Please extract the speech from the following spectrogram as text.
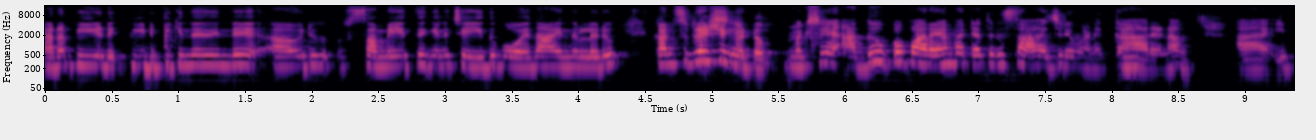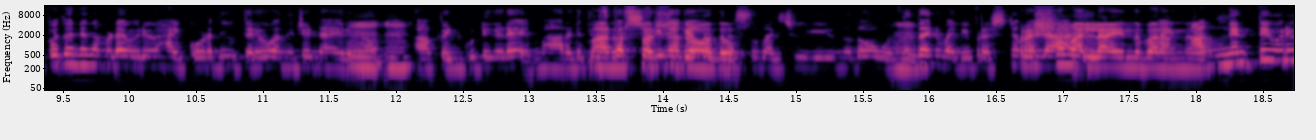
കാരണം പീഡി പീഡിപ്പിക്കുന്നതിന്റെ ആ ഒരു സമയത്ത് ഇങ്ങനെ ചെയ്തു പോയതാ എന്നുള്ളൊരു കൺസിഡറേഷൻ കിട്ടും. പക്ഷെ അതും ഇപ്പൊ പറയാൻ പറ്റാത്തൊരു സാഹചര്യമാണ്. കാരണം ഇപ്പൊ തന്നെ നമ്മുടെ ഒരു ഹൈക്കോടതി ഉത്തരവ് വന്നിട്ടുണ്ടായിരുന്നു. പെൺകുട്ടികളെ. വലിച്ചു വീഴുന്നതോ ഒന്നും. തന്നെ വലിയ പ്രശ്നമല്ല എന്ന് പറയുന്നത്. അങ്ങനത്തെ ഒരു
